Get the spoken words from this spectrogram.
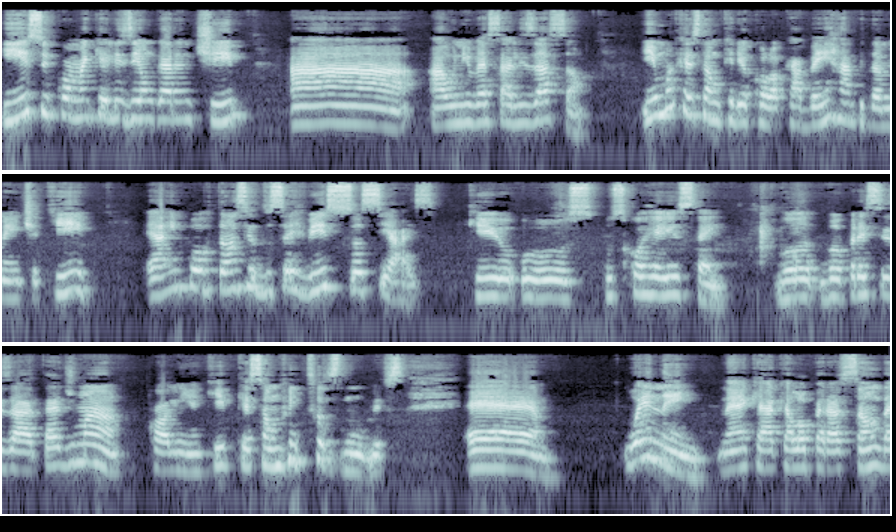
isso e como é que eles iam garantir a, a universalização. E uma questão que eu queria colocar bem rapidamente aqui é a importância dos serviços sociais que os, os Correios têm. Vou, vou precisar até de uma colinha aqui, porque são muitos números. É, o Enem, né, que é aquela operação da,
